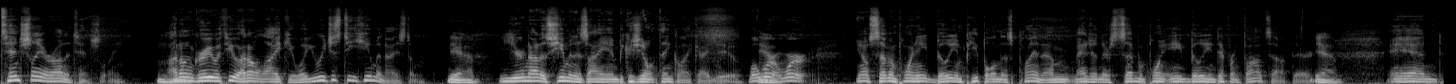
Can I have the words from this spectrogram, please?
intentionally or unintentionally. I mm-hmm. don't agree with you. I don't like you. Well, we just dehumanized them. Yeah. You're not as human as I am because you don't think like I do. Well, Yeah. we're we're you know 7.8 billion people on this planet. I imagine there's 7.8 billion different thoughts out there. Yeah. and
